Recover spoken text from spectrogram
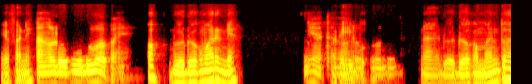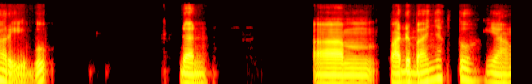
ya Van ya? Tanggal 22, Pak ya? Oh, 22 kemarin ya. Iya, tanggal Ibu. 22. Nah, 22 kemarin tuh hari ibu. Dan em, pada banyak tuh yang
